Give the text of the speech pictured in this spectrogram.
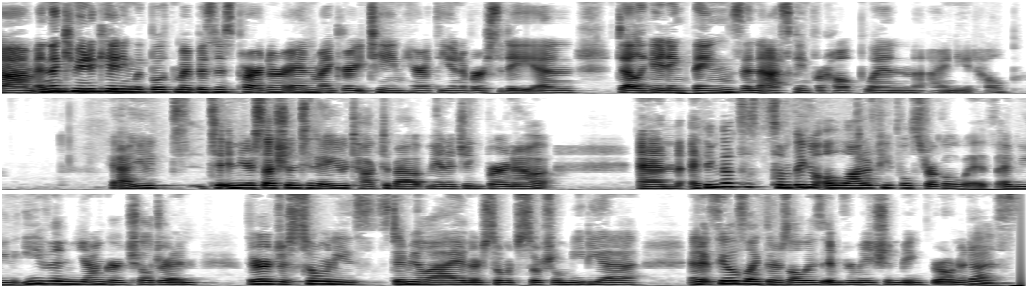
Um, and then communicating with both my business partner and my great team here at the university and delegating things and asking for help when I need help. Yeah, you t- in your session today you talked about managing burnout. And I think that's something a lot of people struggle with. I mean, even younger children, there are just so many stimuli and there's so much social media and it feels like there's always information being thrown at us.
